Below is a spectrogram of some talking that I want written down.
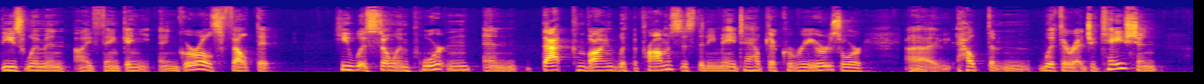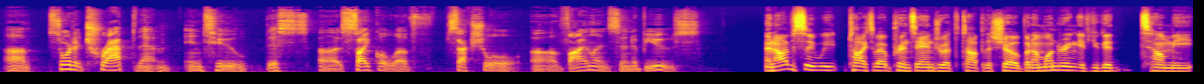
these women, I think, and, and girls felt that he was so important. And that combined with the promises that he made to help their careers or uh, help them with their education, um, sort of trapped them into this uh, cycle of sexual uh, violence and abuse. And obviously, we talked about Prince Andrew at the top of the show, but I'm wondering if you could tell me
